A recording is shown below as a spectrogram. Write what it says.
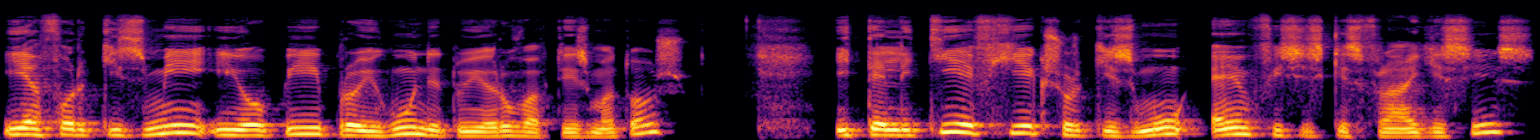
οι αφορκισμοί οι οποίοι προηγούνται του Ιερού Βαπτίσματος, η τελική ευχή εξορκισμού έμφυσης και σφράγισης,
